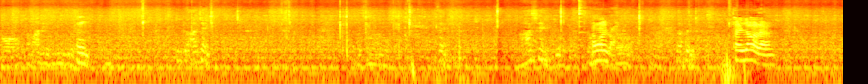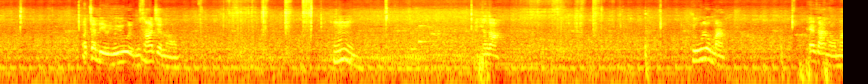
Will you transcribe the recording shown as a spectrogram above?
ဟောတမန်လေးဘူးဟုတ်ဒီကအားကြိုက်အားဆင်ပြောဟုတ်လားအဲရလာအချက်တွေရိုးရိုးတွေမစားကြင်တော့ဟွန်းငါက ယူလို့မှာအဲ့ဒါတော့မှ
